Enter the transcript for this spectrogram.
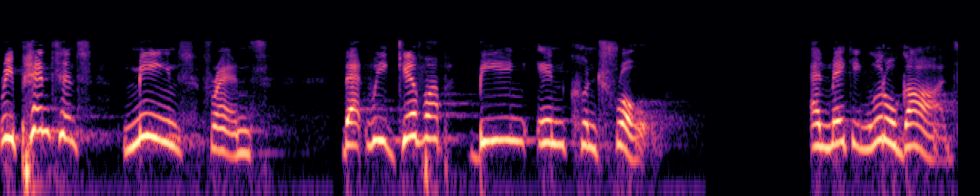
Repentance means, friends, that we give up being in control and making little gods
